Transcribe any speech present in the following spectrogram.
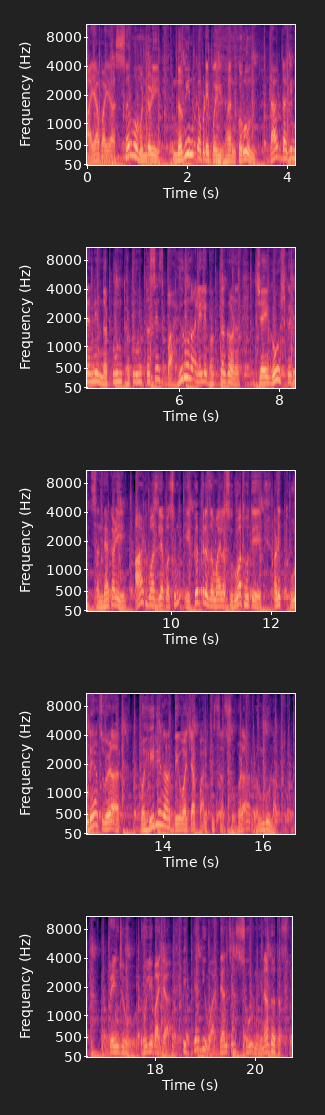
आयाबाया सर्व मंडळी नवीन कपडे परिधान करून दागदागिन्यांनी नटून थटून तसेच बाहेरून आलेले भक्तगण जयघोष करीत संध्याकाळी आठ वाजल्यापासून एकत्र जमायला सुरुवात होते आणि थोड्याच वेळात बहिरीनाथ देवाच्या पालखीचा सोहळा रंगू लागतो. बेंजो ढोलीबाजा इत्यादी वाद्यांचा सूर निनादत असतो.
